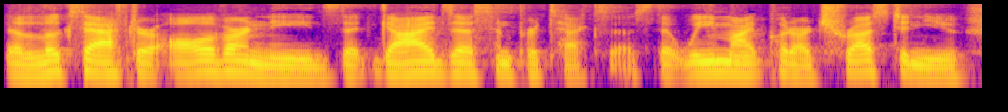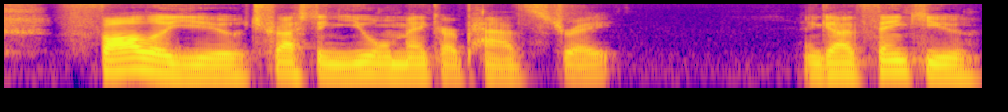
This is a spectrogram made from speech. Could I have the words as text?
that looks after all of our needs, that guides us and protects us, that we might put our trust in you, follow you, trusting you will make our paths straight. And God, thank you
